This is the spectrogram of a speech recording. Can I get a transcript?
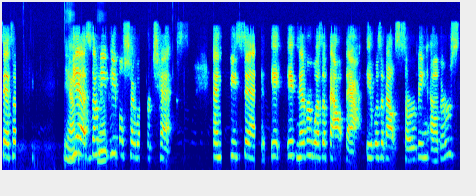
said so Yeah. Yes, so yeah. many people show up for checks. And she said it, it never was about that. It was about serving others.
